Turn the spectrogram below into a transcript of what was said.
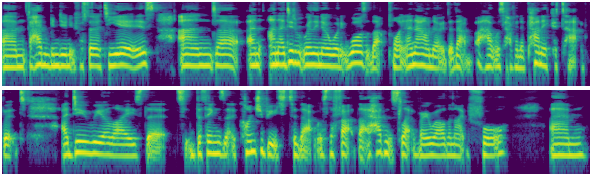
um, I hadn't been doing it for 30 years and, uh, and, and I didn't really know what it was at that point. I now know that that I was having a panic attack, but I do realize that the things that contributed to that was the fact that I hadn't slept very well the night before. Um,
